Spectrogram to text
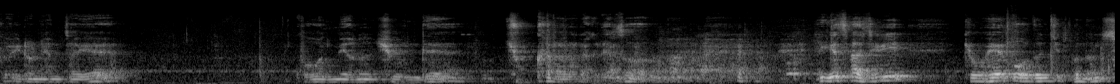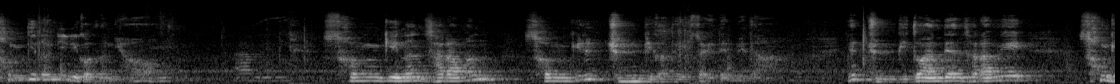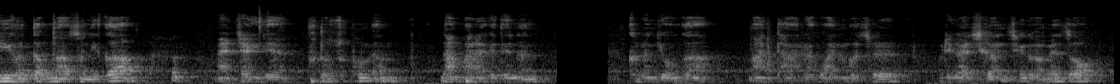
그 이런 행사에 구원면은 쉬운데 축하를 하라 그래서 이게 사실이 교회 뭐든지 그는 섬기는 일이거든요. 섬기는 사람은 섬길 준비가 돼 있어야 됩니다. 준비도 안 된 사람이 섬기겠다고 나서니까 만약 이제 부도수보면 남발하게 되는 그런 경우가 많다라고 하는 것을 우리가 이 시간 생각하면서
